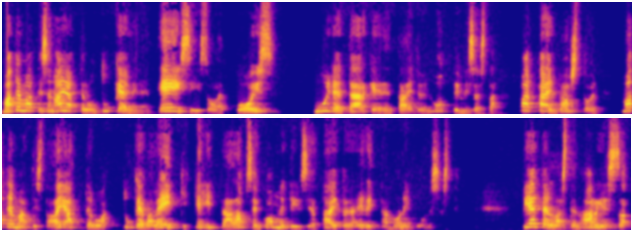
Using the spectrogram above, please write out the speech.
Matemaattisen ajattelun tukeminen ei siis ole pois muiden tärkeiden taitojen oppimisesta, vaan päinvastoin. Matemaattista ajattelua tukeva leikki kehittää lapsen kognitiivisia taitoja erittäin monipuolisesti. Pienten lasten arjessa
